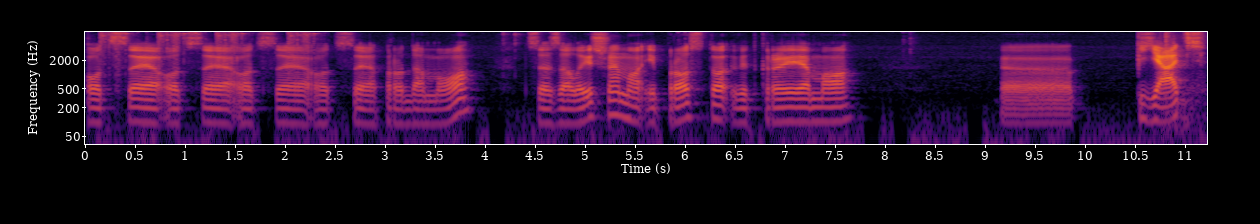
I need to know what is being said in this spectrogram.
оце, оце, оце, оце продамо. Це залишимо і просто відкриємо. Е, 5.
